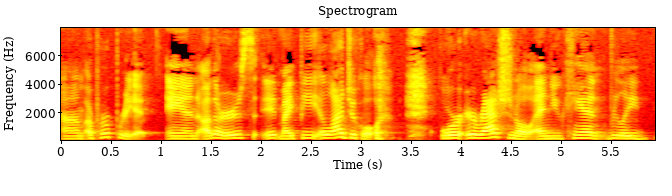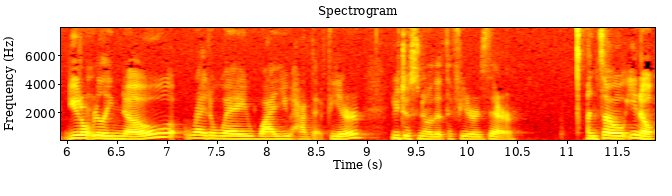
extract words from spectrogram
um, appropriate, and others it might be illogical or irrational, and you can't really, you don't really know right away why you have that fear. You just know that the fear is there. And so, you know,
